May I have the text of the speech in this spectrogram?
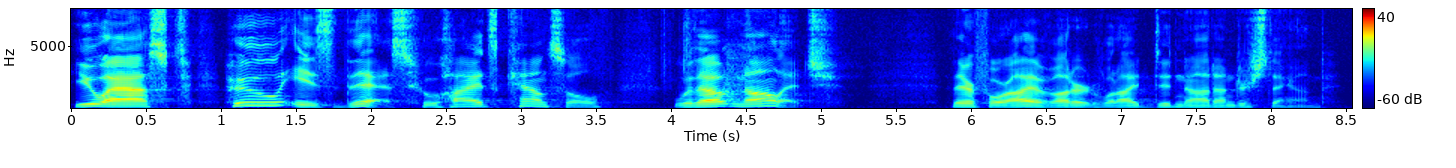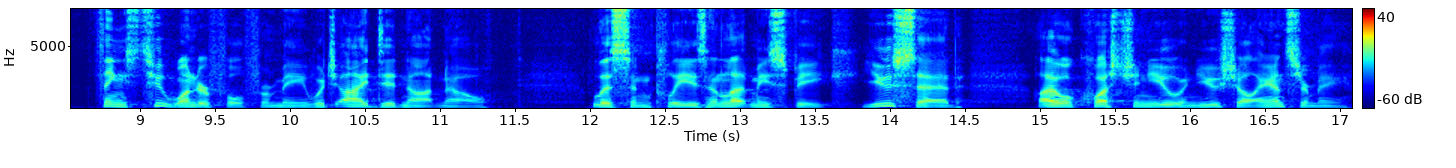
You asked, Who is this who hides counsel without knowledge? Therefore, I have uttered what I did not understand things too wonderful for me, which I did not know. Listen, please, and let me speak. You said, I will question you, and you shall answer me.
